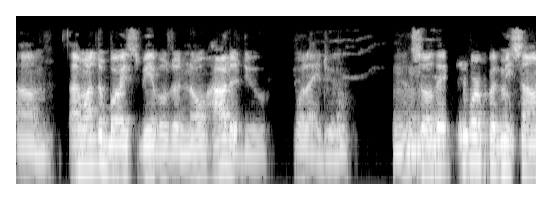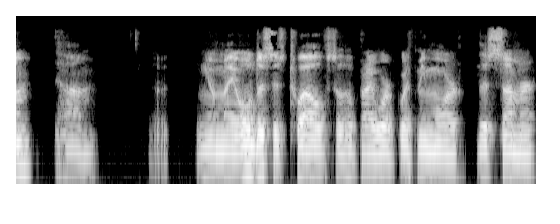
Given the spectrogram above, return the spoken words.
Um, I want the boys to be able to know how to do what I do. Mhm. And so they, they work with me some. Um, you know, my oldest is 12, so he'll probably work with me more this summer.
